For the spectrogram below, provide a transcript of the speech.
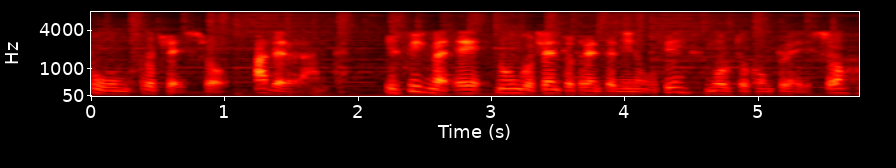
fu un processo aberrante. Il film è lungo 130 minuti, molto complesso,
